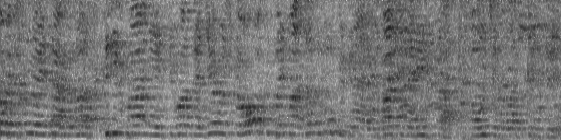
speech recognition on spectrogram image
Спасибо большое. Итак, у нас три пани, всего одна девушка. Ох, борьба, до двух играем. Два финалиста получат у нас призы.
